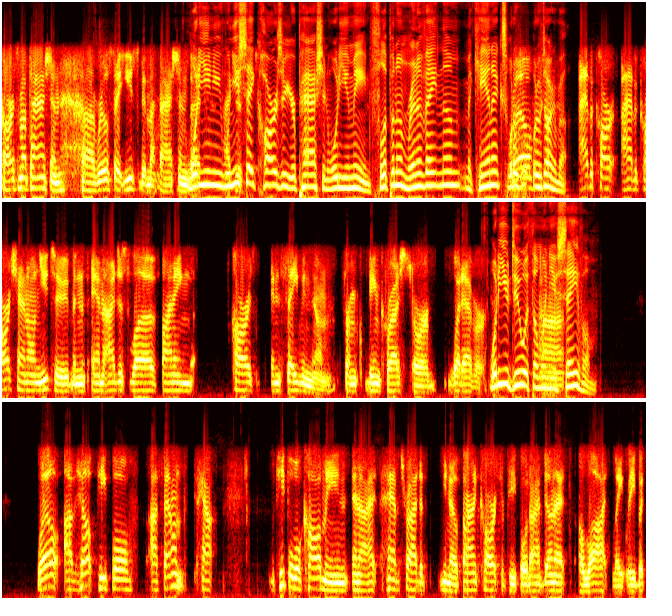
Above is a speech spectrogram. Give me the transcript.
Cars are my passion. Uh, real estate used to be my passion. What do you I when you just- say cars are your passion? What do you mean? Flipping them, renovating them, mechanics? What, are, what are we talking about? I have a car. I have a car channel on YouTube, and and I just love finding cars and saving them from being crushed or whatever. What do you do with them when you Uh, save them? Well, I've helped people. I found how people will call me, and I have tried to you know find cars for people, and I've done that a lot lately. But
